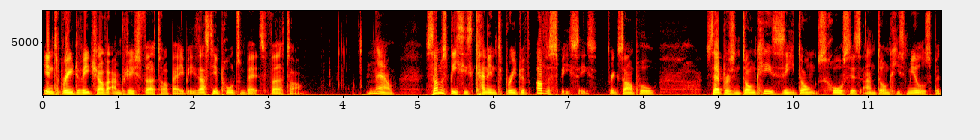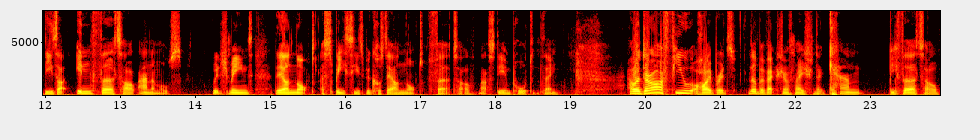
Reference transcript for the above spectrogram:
interbreed with each other and produce fertile babies. That's the important bit, it's fertile. Now, some species can interbreed with other species. For example, zebras and donkeys, z-donks, horses and donkeys, mules, but these are infertile animals, which means they are not a species because they are not fertile. That's the important thing. However, there are a few hybrids, a little bit of extra information, that can be fertile.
